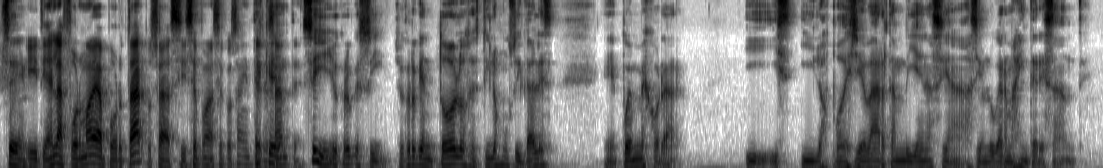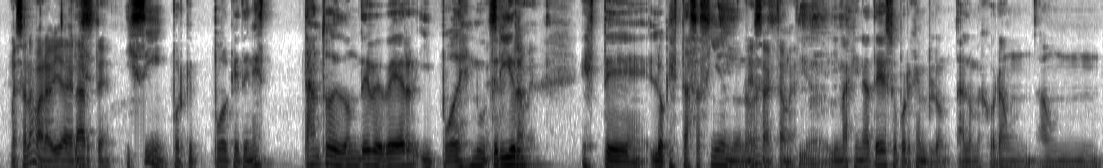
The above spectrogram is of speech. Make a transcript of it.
Sí. y tienes la forma de aportar. O sea, sí se pueden hacer cosas Es que- interesantes. sí, yo creo que sí. Yo creo que en todos los estilos musicales eh, pueden mejorar. Y, y- y los podés llevar también hacia, hacia un lugar más interesante. Esa es la maravilla del Y- arte. Y sí, porque, porque tenés tanto de dónde beber y podés nutrir Exactamente. Este, lo que estás haciendo, ¿no? Exactamente. Imagínate eso, por ejemplo, a lo mejor a un, a un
